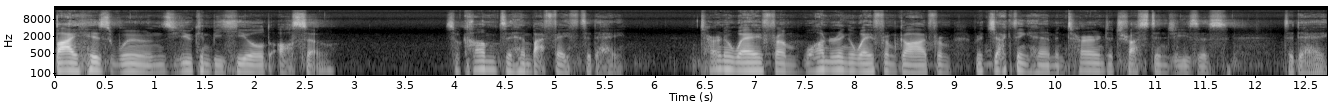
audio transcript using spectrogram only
By his wounds, you can be healed also. So come to him by faith today. Turn away from wandering away from God, from rejecting him, and turn to trust in Jesus today.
